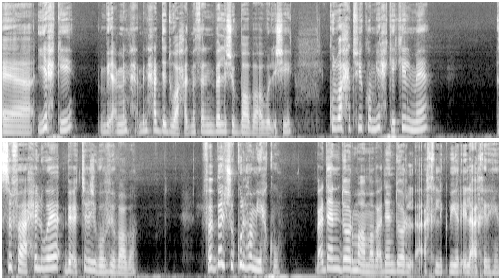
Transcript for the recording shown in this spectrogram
آه يحكي بنحدد واحد. مثلا نبلش ببابا أول إشي. كل واحد فيكم يحكي كلمة صفة حلوة بتعجبه في بابا. فبلشوا كلهم يحكوا. بعدين دور ماما بعدين دور الأخ الكبير إلى آخره.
